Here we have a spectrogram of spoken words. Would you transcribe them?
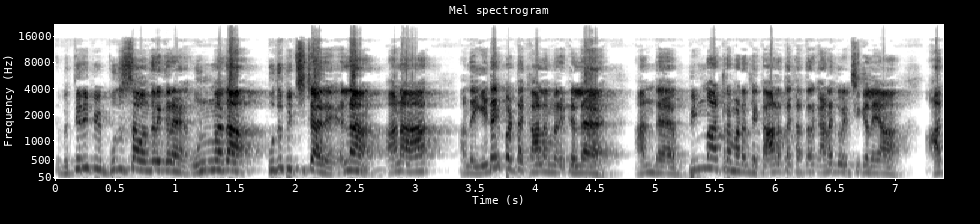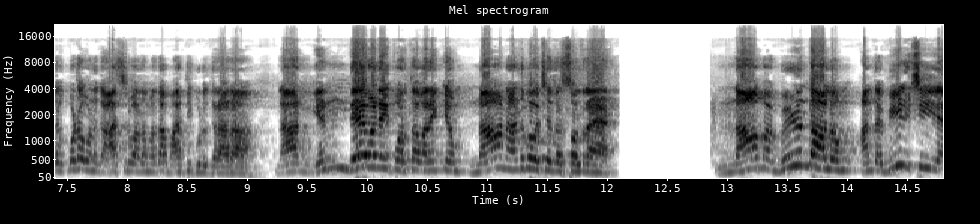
இப்ப திருப்பி புதுசா வந்திருக்கிறேன். உண்மைதான். புதுப்பிச்சுட்டாரு. எல்லாம் ஆனா அந்த இடைப்பட்ட காலம் இருக்குல்ல அந்த பின்மாற்றம் அடைஞ்ச காலத்தை கத்திர கணக்கு வச்சுக்கலையா? அதை கூட உனக்கு ஆசீர்வாதமா தான் மாத்தி கொடுக்கிறாராம். நான் என் தேவனை பொறுத்த வரைக்கும் நான் அனுபவிச்சதை சொல்றேன். நாம விழுந்தாலும் அந்த வீழ்ச்சியில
